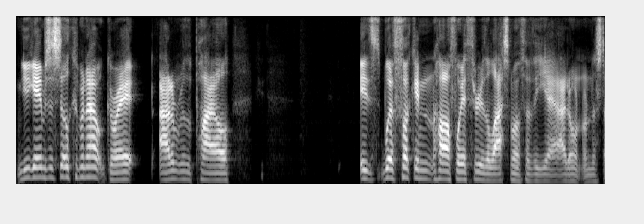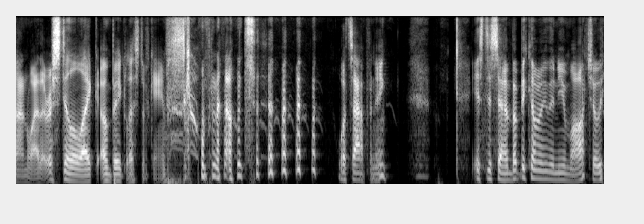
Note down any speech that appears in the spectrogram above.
New games are still coming out. Great. Add them to the pile. It's we're fucking halfway through the last month of the year. I don't understand why there is still like a big list of games coming out. What's happening? Is December becoming the new March? Are we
